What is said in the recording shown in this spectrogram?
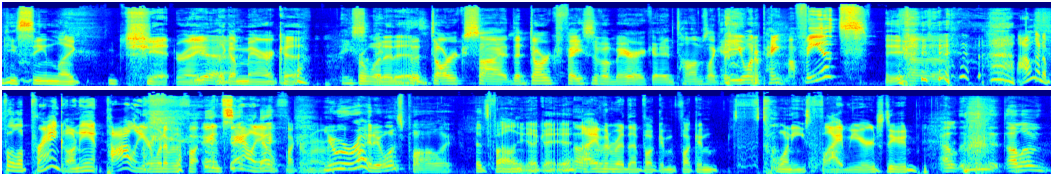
He's seen like shit, right? Yeah. Like America He's for what it is. The dark side, the dark face of America. And Tom's like, "Hey, you want to paint my fence?" I'm gonna pull a prank on Aunt Polly or whatever the fuck Aunt Sally. I don't fucking remember. You were right. It was Polly. It's Polly. Okay, yeah. I Uh, haven't read that book in fucking twenty five years, dude. I, I love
